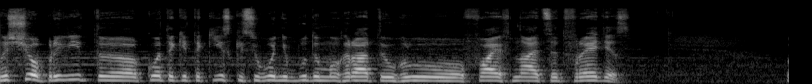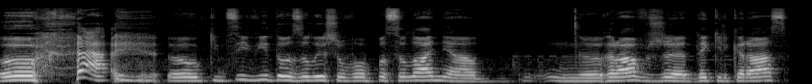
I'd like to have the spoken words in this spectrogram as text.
Ну що, привіт, е, котики та кіски. Сьогодні будемо грати у гру Five Nights at Freddy's. О, ха! Е, У кінці відео залишив вам посилання. Е, Грав вже декілька раз.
